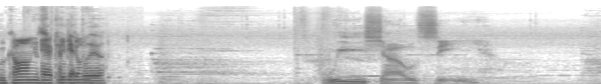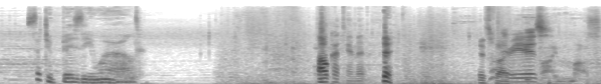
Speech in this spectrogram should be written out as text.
Wukong is Here, come maybe get going. blue. We shall see. Such a busy world. Oh god damn it. It's oh, There fine. he is. I must.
